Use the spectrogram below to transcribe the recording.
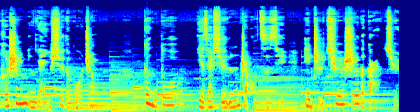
和生命延续的过程，更多。也在寻找自己一直缺失的感觉。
